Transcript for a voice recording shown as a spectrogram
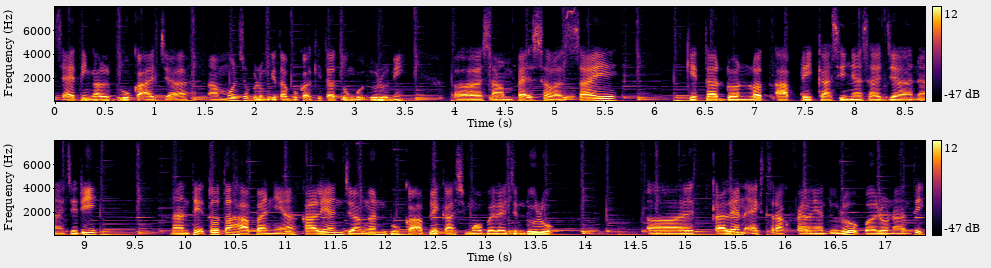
saya tinggal buka aja. Namun sebelum kita buka, kita tunggu dulu nih uh, sampai selesai kita download aplikasinya saja. Nah, jadi nanti itu tahapannya kalian jangan buka aplikasi Mobile Legend dulu. Uh, kalian ekstrak filenya dulu, baru nanti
